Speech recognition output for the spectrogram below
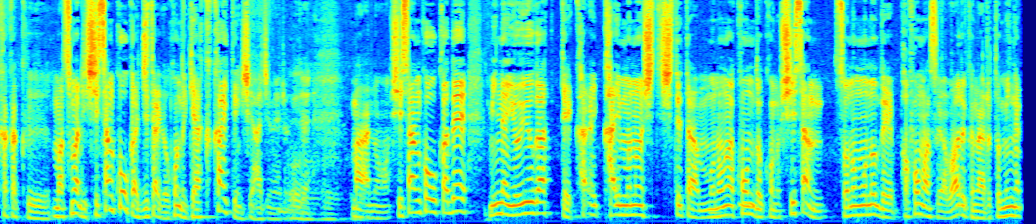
価格、まあ、つまり資産効果自体が今度逆回転し始めるんで、まあ、あの資産効果でみんな余裕があって買い物してたものが今度この資産そのものでパフォーマンスが悪くなるとみんな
